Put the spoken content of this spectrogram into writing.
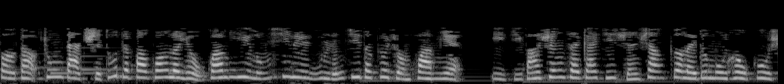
报道中大尺度的曝光了有关翼龙系列无人机的各种画面，以及发生在该机身上各类的幕后故事。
